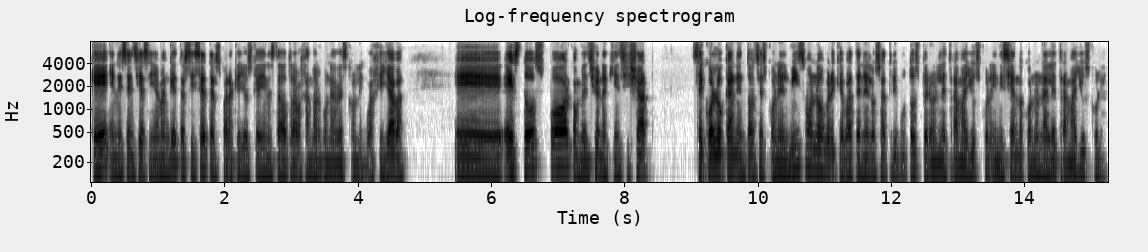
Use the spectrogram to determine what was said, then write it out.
que en esencia se llaman getters y setters para aquellos que hayan estado trabajando alguna vez con lenguaje Java. Eh, estos, por convención aquí en C Sharp, se colocan entonces con el mismo nombre que va a tener los atributos, pero en letra mayúscula, iniciando con una letra mayúscula.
